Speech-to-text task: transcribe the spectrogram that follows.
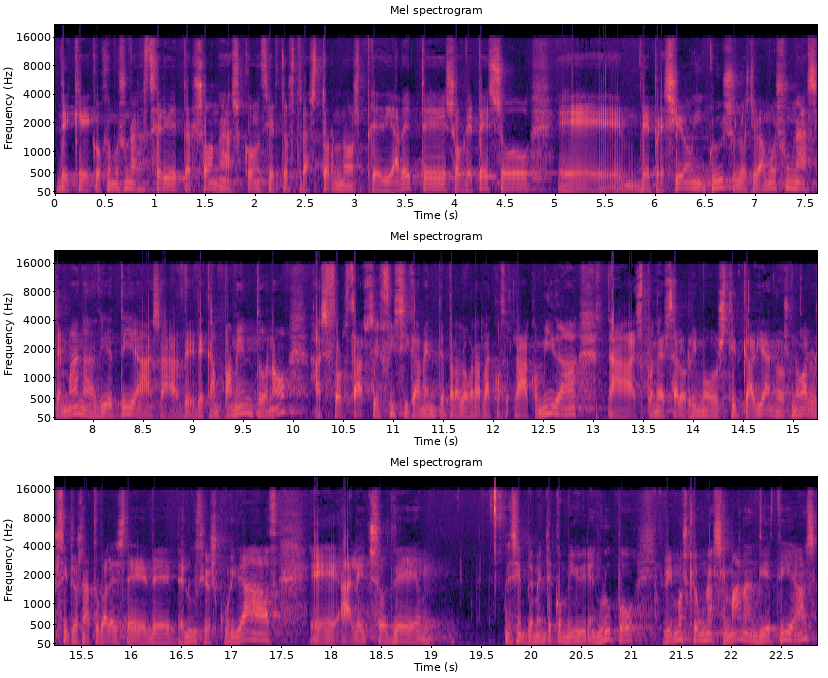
de que cogemos una serie de personas con ciertos trastornos, prediabetes, sobrepeso, eh, depresión incluso, los llevamos una semana, 10 días de, campamento, ¿no? a esforzarse físicamente para lograr la, comida, a exponerse a los ritmos circadianos, ¿no? a los ciclos naturales de, luz y oscuridad, eh, al hecho de de simplemente convivir en grupo, y vemos que una semana, en 10 días,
